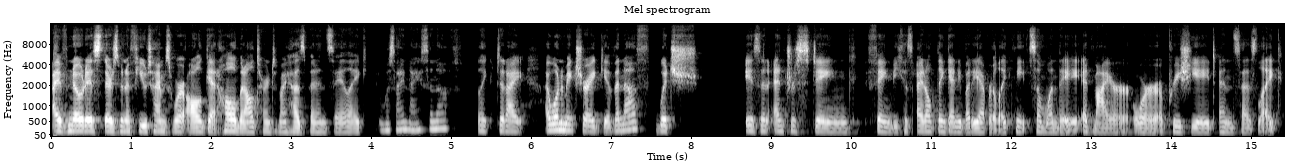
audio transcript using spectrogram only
I've noticed there's been a few times where I'll get home and I'll turn to my husband and say, like, was I nice enough? Like, did I, I want to make sure I give enough, which is an interesting thing because I don't think anybody ever like meets someone they admire or appreciate and says like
